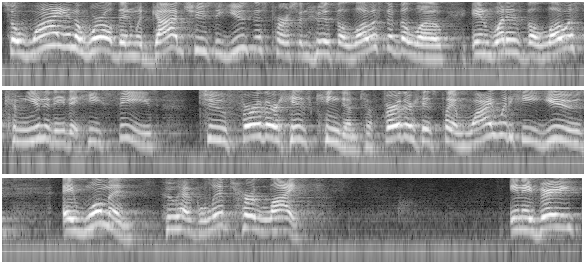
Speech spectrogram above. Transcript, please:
So, why in the world then would God choose to use this person who is the lowest of the low in what is the lowest community that he sees to further his kingdom, to further his plan? Why would he use a woman who has lived her life in a very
